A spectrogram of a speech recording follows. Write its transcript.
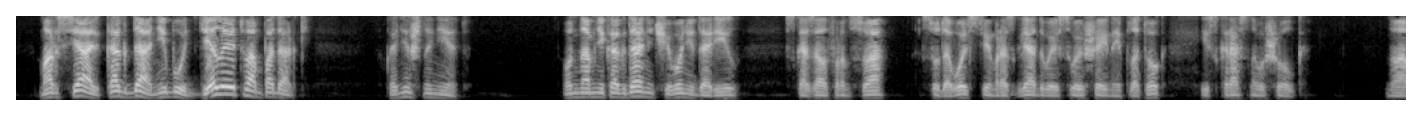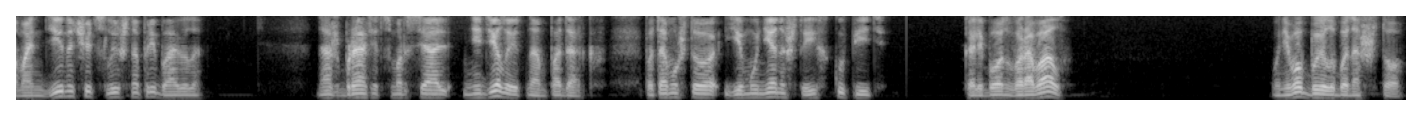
— Марсиаль когда-нибудь делает вам подарки? — Конечно, нет. Он нам никогда ничего не дарил, — сказал Франсуа, с удовольствием разглядывая свой шейный платок из красного шелка. Но Амандина чуть слышно прибавила. — Наш братец Марсиаль не делает нам подарков, потому что ему не на что их купить. Коли бы он воровал, у него было бы на что,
